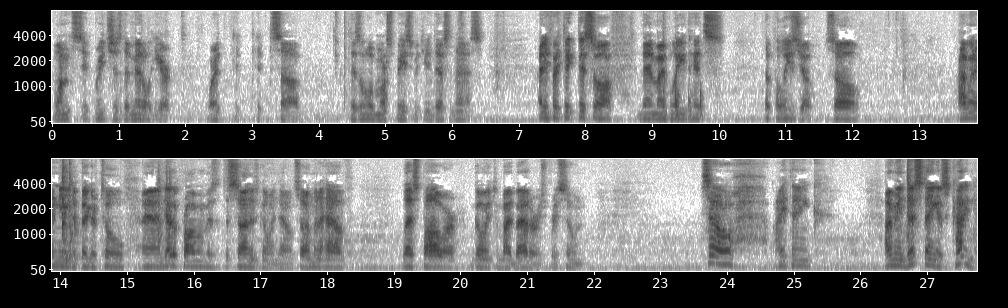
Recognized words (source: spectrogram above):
Once it reaches the middle here, where it, it, it's uh, there's a little more space between this and this. And if I take this off, then my blade hits the Polizio. So I'm going to need a bigger tool. And the other problem is that the sun is going down. So I'm going to have less power going to my batteries pretty soon. So I think, I mean, this thing is cutting it.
